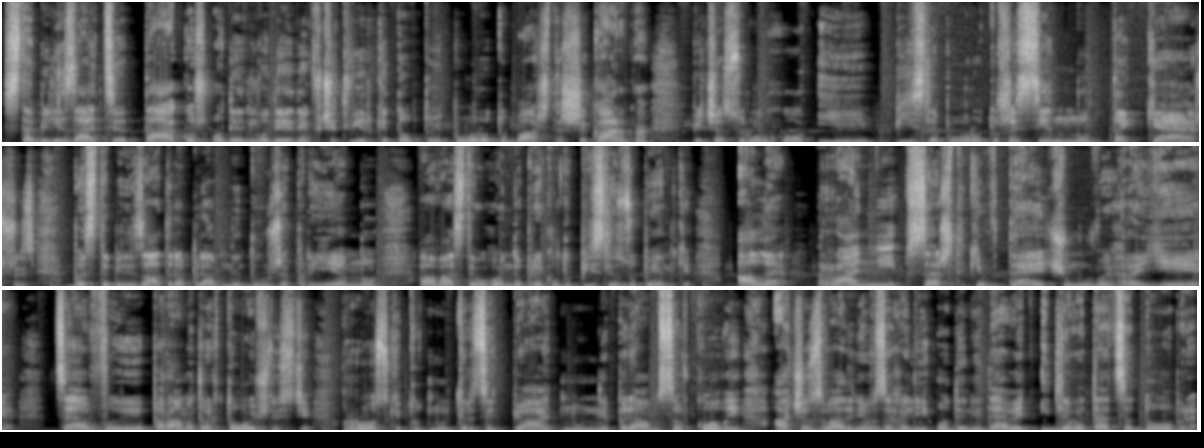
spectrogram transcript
стабілізація також один в один, як в четвірки, тобто від повороту башти шикарна, під час руху і після повороту шасі, ну таке щось. Без стабілізатора прям не дуже приємно вести вогонь, до прикладу, після зупинки. Але ранній все ж таки в дечому виграє. Це в параметрах точності. Розкид тут 0,35, ну не прям совковий, а час зведення взагалі 1,9 і для ВТ це добре.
